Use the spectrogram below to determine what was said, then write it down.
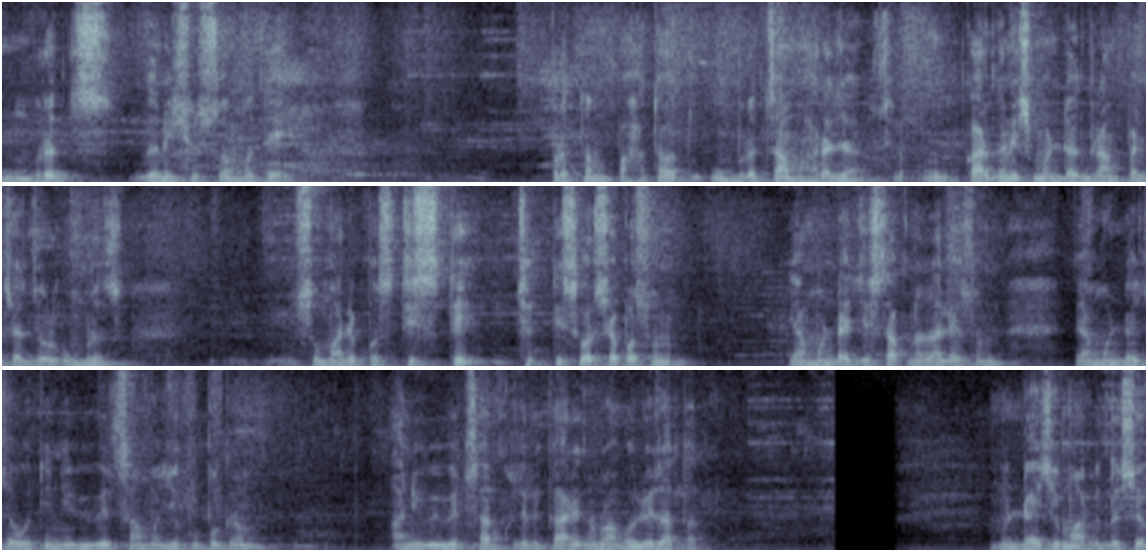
उमरज गणेशोत्सवामध्ये प्रथम पाहत आहोत उंब्रजचा महाराजा ओंकार गणेश मंडळ ग्रामपंचायतजवळ उंब्रज सुमारे पस्तीस ते छत्तीस वर्षापासून या मंडळाची स्थापना झाली असून या मंडळाच्या वतीने विविध सामाजिक उपक्रम आणि विविध सांस्कृतिक कार्यक्रम राबवले जातात. मंडळाचे मार्गदर्शक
